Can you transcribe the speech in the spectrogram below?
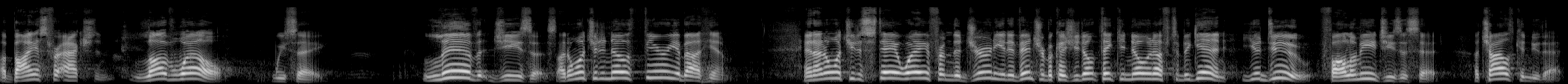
A bias for action. Love well, we say. Live Jesus. I don't want you to know theory about him. And I don't want you to stay away from the journey and adventure because you don't think you know enough to begin. You do. Follow me, Jesus said. A child can do that.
